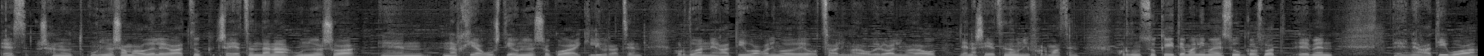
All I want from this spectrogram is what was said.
ez? Osan dut, unibersoan baudele batzuk saiatzen dana unibersoa en, energia guztia unibersokoa ekilibratzen. Orduan negatiboak balin badaude, hotza balin badago, beroa balin badago, dena saiatzen da uniformatzen. Orduan zuk egiten balin badezu gauz bat hemen e, negatiboa,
